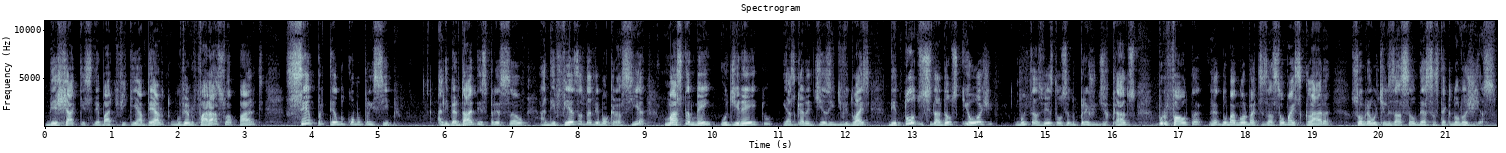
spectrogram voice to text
deixar que esse debate fique em aberto. O governo fará a sua parte, sempre tendo como princípio a liberdade de expressão, a defesa da democracia, mas também o direito e as garantias individuais de todos os cidadãos que hoje muitas vezes estão sendo prejudicados por falta né, de uma normatização mais clara sobre a utilização dessas tecnologias.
